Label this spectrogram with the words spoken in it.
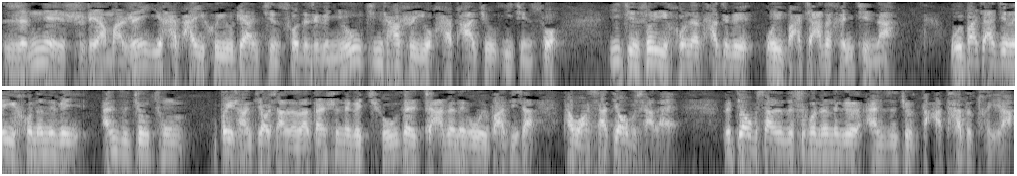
人也是这样嘛，人一害怕以后有这样紧缩的，这个牛经常是有害怕就一紧缩。一紧缩以后呢，它这个尾巴夹得很紧呐，尾巴夹紧了以后呢，那个鞍子就从背上掉下来了。但是那个球在夹在那个尾巴底下，它往下掉不下来。那掉不下来的时候呢，那个鞍子就打它的腿呀，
